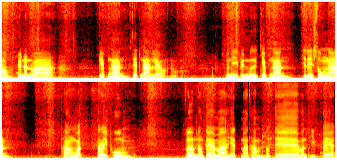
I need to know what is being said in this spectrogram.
เอาเป็นอันว่าเก็บงานเสร็จงานแล้วเนาะมื้อนี้เป็นมือเก็บงานจะได้ส่งงาน ทางวัดไตรภูมิ เริ่มตั้งแต่มาเฮ็ดมาทำตั้งแต่วันที่แปด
